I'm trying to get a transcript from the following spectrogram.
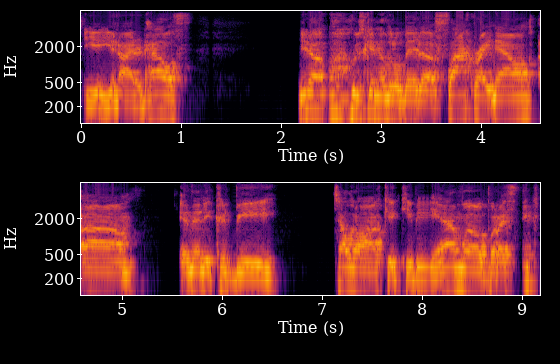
United Health. You know, who's getting a little bit of flack right now, um, and then it could be Teladoc, it could be Amwell, but I think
